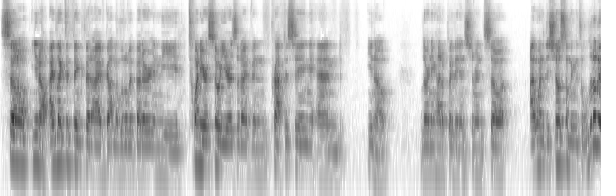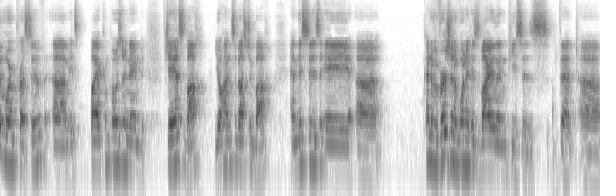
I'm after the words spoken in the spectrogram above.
So, you know, I'd like to think that I've gotten a little bit better in the 20 or so years that I've been practicing and, you know, learning how to play the instrument. So I wanted to show something that's a little bit more impressive. Um, it's by a composer named J.S. Bach, Johann Sebastian Bach, and this is a uh, kind of a version of one of his violin pieces that uh,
